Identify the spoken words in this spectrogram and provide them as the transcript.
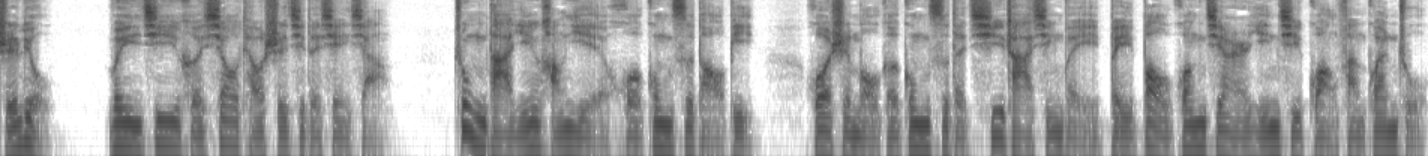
十六、危机和萧条时期的现象：重大银行业或公司倒闭，或是某个公司的欺诈行为被曝光，进而引起广泛关注，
